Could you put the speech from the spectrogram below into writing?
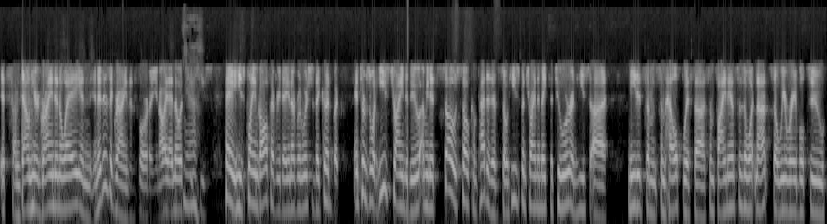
it's I'm down here grinding away, and and it is a grind in Florida. You know, I, I know it's Yeah. he's hey he's playing golf every day, and everyone wishes they could, but in terms of what he's trying to do, I mean, it's so so competitive. So he's been trying to make the tour, and he's uh, needed some some help with uh, some finances and whatnot. So we were able to.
